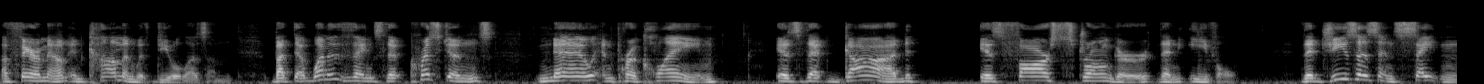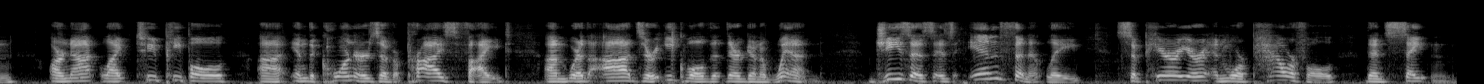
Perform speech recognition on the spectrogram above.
a fair amount in common with dualism, but that one of the things that Christians know and proclaim is that God is far stronger than evil, that Jesus and Satan are not like two people uh, in the corners of a prize fight um, where the odds are equal that they're going to win. Jesus is infinitely superior and more powerful than Satan.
